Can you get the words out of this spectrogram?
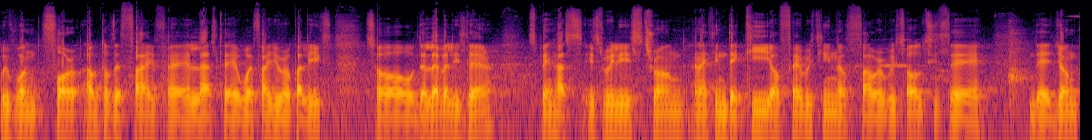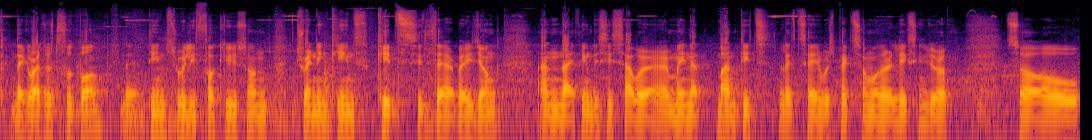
we've won four out of the five uh, last uh, UEFA Europa Leagues. So the level is there. Spain has is really strong, and I think the key of everything of our results is the the young, the grassroots football. The teams really focus on training kids, kids since they are very young and I think this is our main advantage, let's say, respect some other leagues in Europe. So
